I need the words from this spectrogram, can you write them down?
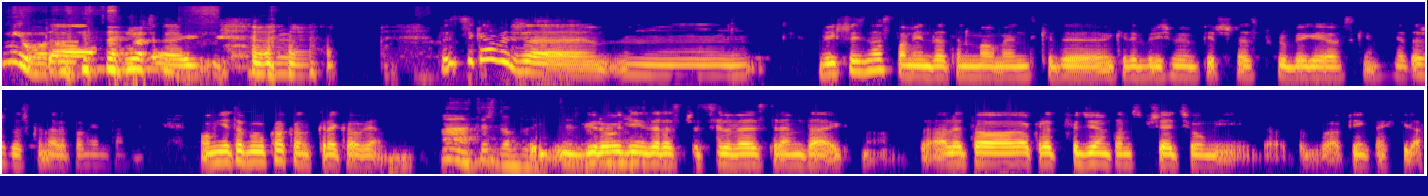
Miło. Tak, tak. To jest ciekawe, że mm, większość z nas pamięta ten moment, kiedy, kiedy byliśmy pierwszy raz w klubie gejowskim. Ja też doskonale pamiętam. U mnie to był kokon w Krakowie. A, też dobry. Też Grudzień dobry. zaraz przed Sylwestrem, tak. No. To, ale to akurat wchodziłem tam z przyjaciółmi. To, to była piękna chwila.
